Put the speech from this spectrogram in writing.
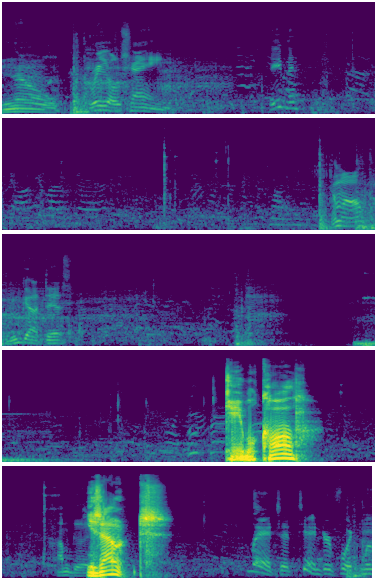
No, real shame. Evening. Come on, you got this. Okay, we'll call. I'm good. He's out. That's a tenderfoot move.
